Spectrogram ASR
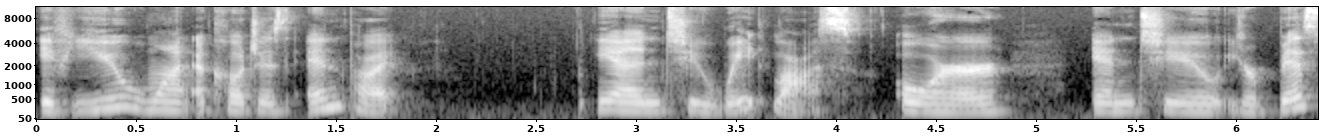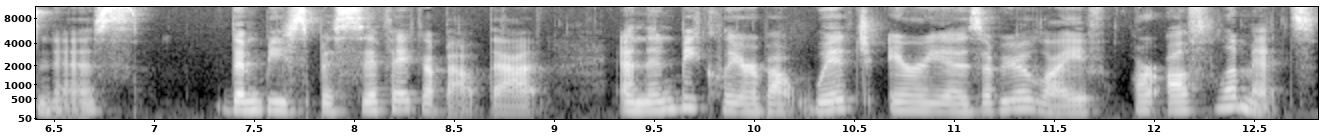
if you want a coach's input into weight loss or into your business, then be specific about that and then be clear about which areas of your life are off limits.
